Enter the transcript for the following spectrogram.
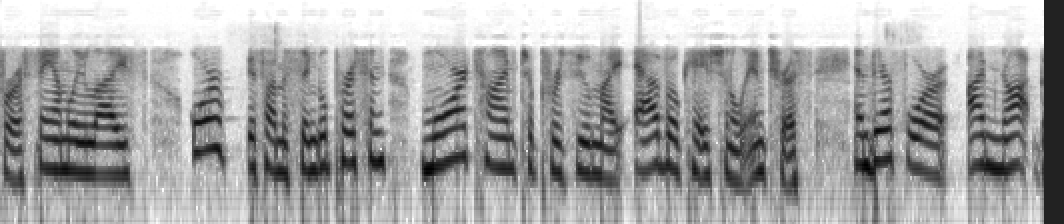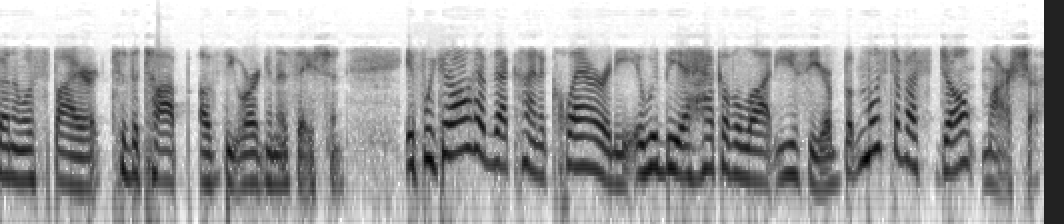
for a family life, or if I'm a single person, more time to pursue my avocational interests, and therefore I'm not going to aspire to the top of the organization. If we could all have that kind of clarity, it would be a heck of a lot easier, but most of us don't, Marcia.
